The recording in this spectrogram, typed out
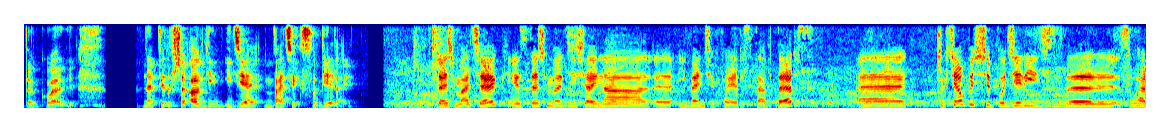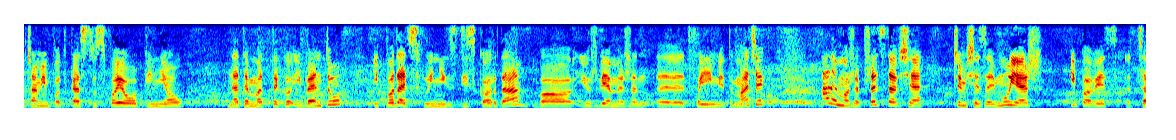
Dokładnie. Na pierwszy ogień idzie Maciek Sobieraj. Cześć Maciek, jesteśmy dzisiaj na e, evencie Firestarters. E, czy chciałbyś się podzielić z e, słuchaczami podcastu swoją opinią na temat tego eventu i podać swój nick z Discorda, bo już wiemy, że e, Twoje imię to Maciek, ale może przedstaw się, czym się zajmujesz i powiedz, co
